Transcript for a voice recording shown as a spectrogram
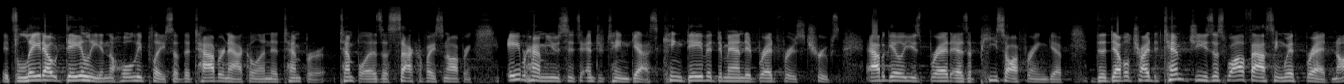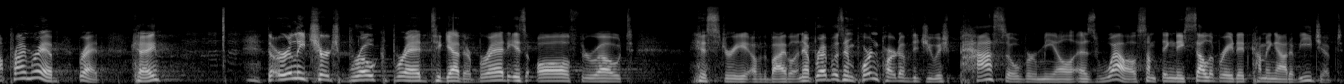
It's laid out daily in the holy place of the tabernacle and the temple as a sacrifice and offering. Abraham used it to entertain guests. King David demanded bread for his troops. Abigail used bread as a peace offering gift. The devil tried to tempt Jesus while fasting with bread, not prime rib, bread, okay? The early church broke bread together. Bread is all throughout history of the Bible. Now, bread was an important part of the Jewish Passover meal as well, something they celebrated coming out of Egypt.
